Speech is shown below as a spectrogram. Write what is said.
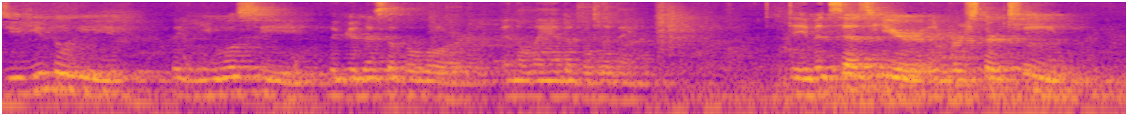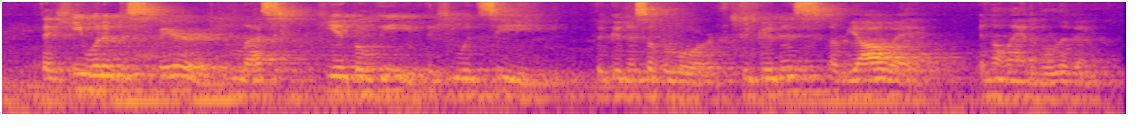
Do you believe that you will see the goodness of the Lord in the land of the living? David says here in verse 13 that he would have despaired unless he had believed that he would see the goodness of the Lord, the goodness of Yahweh in the land of the living.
